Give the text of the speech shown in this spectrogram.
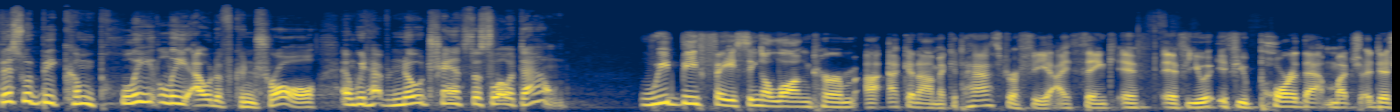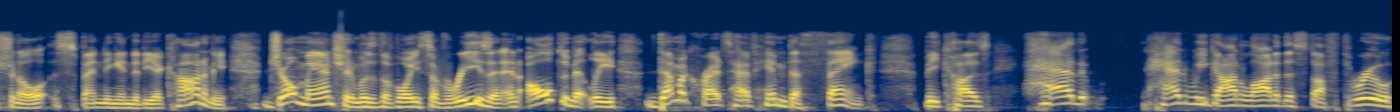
This would be completely out of control, and we'd have no chance to slow it down we'd be facing a long-term uh, economic catastrophe i think if if you if you poured that much additional spending into the economy. Joe manchin was the voice of reason and ultimately democrats have him to thank because had had we got a lot of this stuff through,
